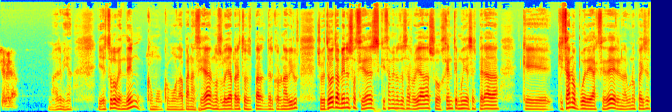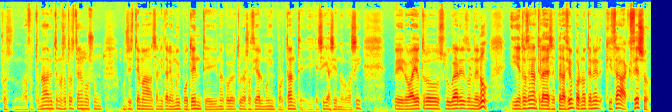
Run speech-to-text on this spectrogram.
severa. Madre mía. Y esto lo venden como, como la panacea, no solo ya para esto del coronavirus, sobre todo también en sociedades quizá menos desarrolladas o gente muy desesperada que quizá no puede acceder en algunos países, pues afortunadamente nosotros tenemos un, un, sistema sanitario muy potente y una cobertura social muy importante y que siga siéndolo así. Pero hay otros lugares donde no. Y entonces ante la desesperación por no tener quizá acceso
